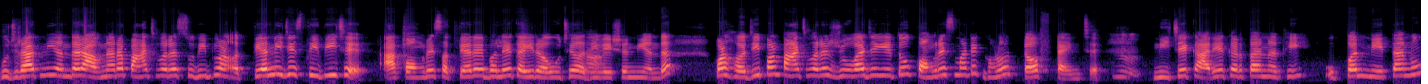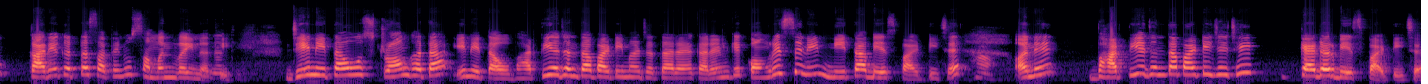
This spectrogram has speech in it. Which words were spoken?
ગુજરાતની અંદર આવનારા પાંચ વર્ષ સુધી પણ અત્યારની જે સ્થિતિ છે આ કોંગ્રેસ અત્યારે ભલે કહી રહ્યું છે અધિવેશનની અંદર પણ હજી પણ પાંચ વર્ષ જોવા જઈએ તો કોંગ્રેસ માટે ઘણો ટફ ટાઈમ છે. નીચે કાર્યકર્તા નથી ઉપર નેતાનું કાર્યકર્તા સાથેનું સમન્વય નથી. જે નેતાઓ સ્ટ્રોંગ હતા એ નેતાઓ ભારતીય જનતા પાર્ટીમાં જતા રહ્યા કારણ કે કોંગ્રેસ છે ને નેતા બેઝ પાર્ટી છે. અને ભારતીય જનતા પાર્ટી જે છે કેડર બેઝ પાર્ટી છે.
